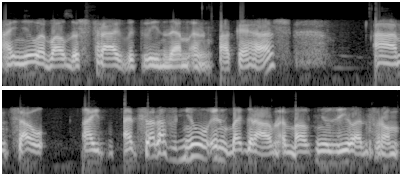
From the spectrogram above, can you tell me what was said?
I knew about the strife between them and Pakehas. Um, so I, I sort of knew in background about New Zealand from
